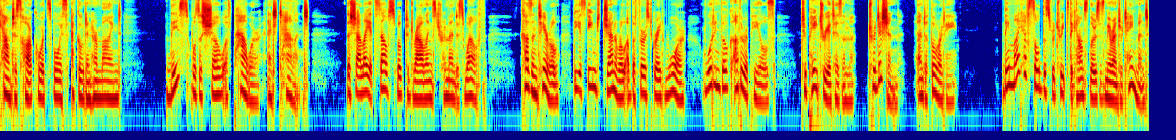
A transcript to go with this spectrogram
Countess Harcourt's voice echoed in her mind. This was a show of power and talent. The chalet itself spoke to Drauling's tremendous wealth. Cousin Tyrrell, the esteemed general of the First Great War, would invoke other appeals to patriotism, tradition, and authority. They might have sold this retreat to the councillors as mere entertainment,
